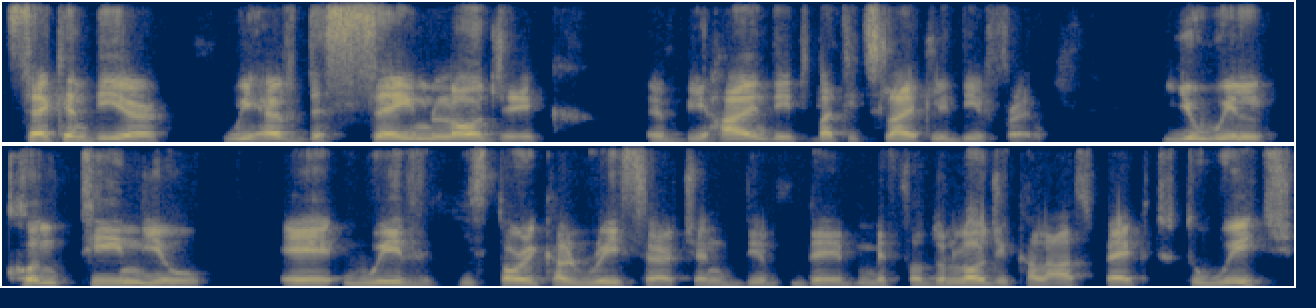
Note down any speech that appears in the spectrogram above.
Second year, we have the same logic uh, behind it, but it's slightly different. You will continue uh, with historical research and the, the methodological aspect to which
